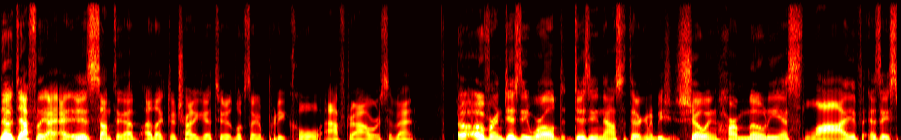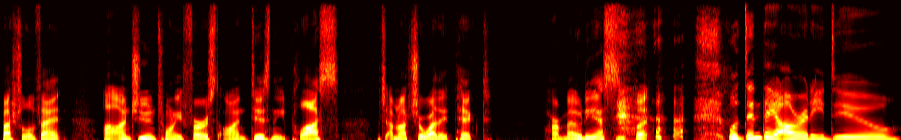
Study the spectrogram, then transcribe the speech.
No, definitely. I, it is something I'd, I'd like to try to get to. It looks like a pretty cool after hours event. Over in Disney World, Disney announced that they're going to be showing Harmonious live as a special event uh, on June 21st on Disney Plus, which I'm not sure why they picked Harmonious, but Well, didn't they already do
